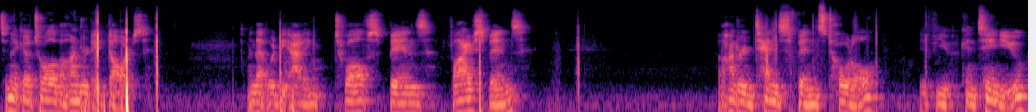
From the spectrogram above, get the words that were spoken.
to make a total of $108. And that would be adding 12 spins, 5 spins, 110 spins total if you continue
